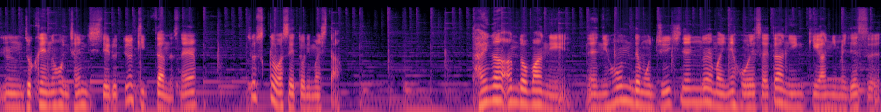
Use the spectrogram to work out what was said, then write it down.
うん、続編の方にチャレンジしているっていうのを聞いてたんですね。それをすっかり忘れておりました。タイガーバニー、ね、日本でも11年ぐらい前にね、放映された人気アニメです。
